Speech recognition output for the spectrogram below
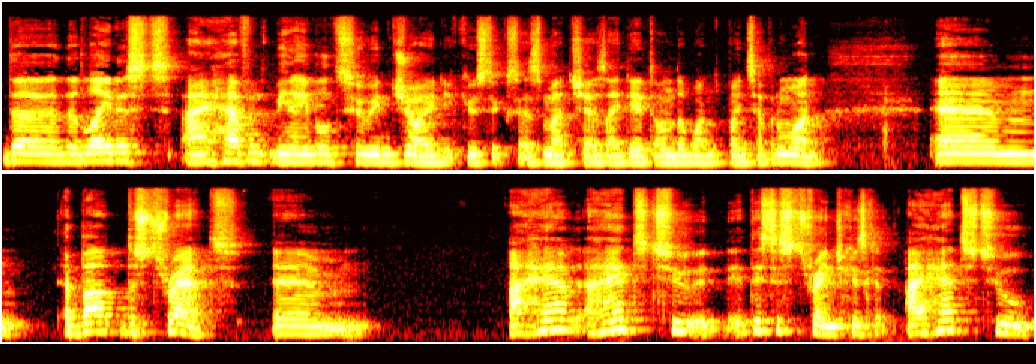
the, the latest, I haven't been able to enjoy the acoustics as much as I did on the 1.71. Um, about the Strat, um, I have I had to this is strange because I had to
